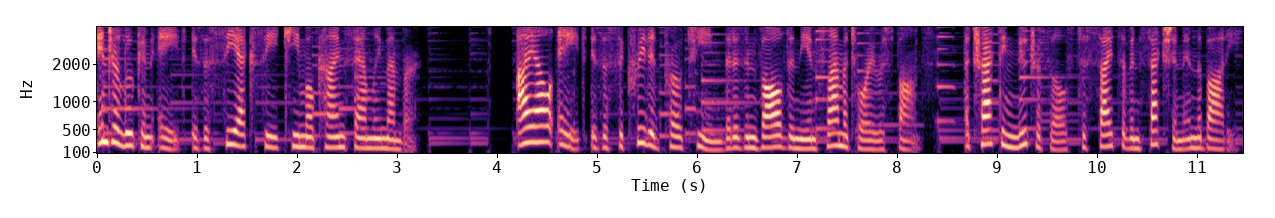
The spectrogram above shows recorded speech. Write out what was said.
Interleukin 8 is a CXC chemokine family member. IL 8 is a secreted protein that is involved in the inflammatory response, attracting neutrophils to sites of infection in the body.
